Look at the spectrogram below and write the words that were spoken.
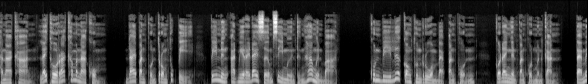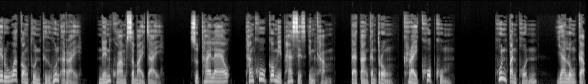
ธนาคาร และโทรคมนาคม ได้ปันผลตรงทุกปี ปีหนึ่งอาจมีรายได้เสริม 40,000ถึง50,000 บาท คุณ B เลือกกองทุนรวมแบบปันผล ก็ได้เงินปันผลเหมือนกัน แต่ไม่รู้ว่ากองทุนถือหุ้นอะไร เน้นความสบายใจ สุดท้ายแล้ว ทั้งคู่ก็มี passive income แต่ต่างกันตรงใครควบคุม หุ้นปันผล อย่าหลงกับ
